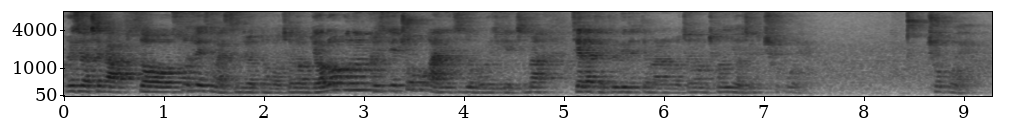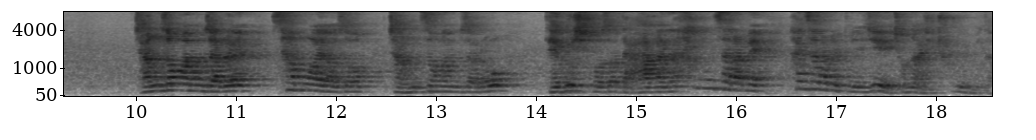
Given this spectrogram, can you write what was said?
그래서 제가 앞서 소주에서 말씀드렸던 것처럼 여러분은 그리스도의 초보가 아닐지도 모르겠지만 제가 대표기될 때 말한 것처럼 저는 여전히 초보예요. 초보예요. 장성한 자를 사모하여서 장성한 자로 되고 싶어서 나아가는 한 사람의 한 사람일 뿐이지 저는 아직 초보입니다.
